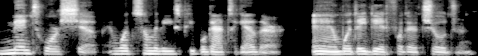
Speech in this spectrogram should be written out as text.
mentorship and what some of these people got together and what they did for their children.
